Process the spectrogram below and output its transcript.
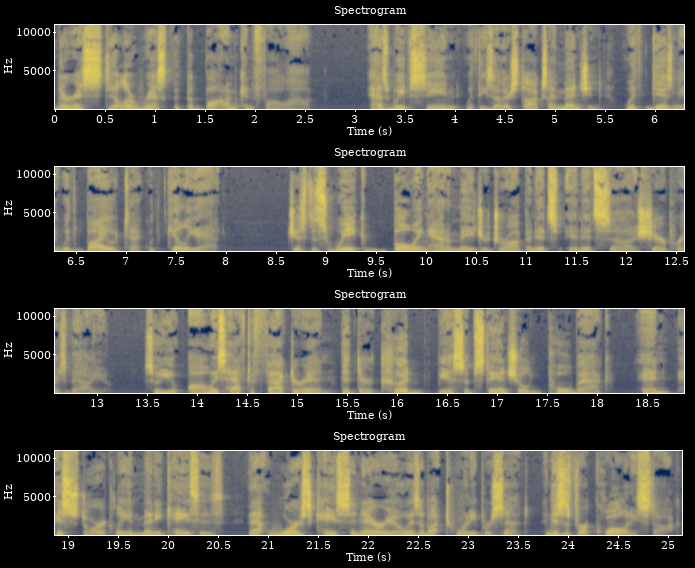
There is still a risk that the bottom can fall out. As we've seen with these other stocks I mentioned, with Disney, with biotech, with Gilead. Just this week, Boeing had a major drop in its in its uh, share price value. So you always have to factor in that there could be a substantial pullback, and historically, in many cases, that worst case scenario is about 20%. And this is for a quality stock.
